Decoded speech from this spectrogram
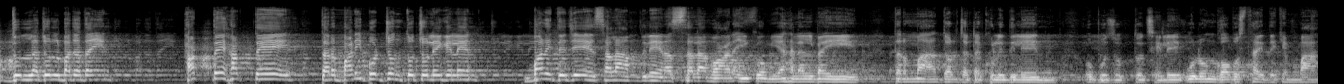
আব্দুল্লাহ জুল বাজাদাইন হাঁটতে হাঁটতে তার বাড়ি পর্যন্ত চলে গেলেন। বাড়িতে যে সালাম দিলেন, আসসালাম আলাইকুম ইয়াহলাল বাইত। তার মা দরজাটা খুলে দিলেন। উপযুক্ত ছেলে, উলঙ্গ অবস্থায় দেখে মা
